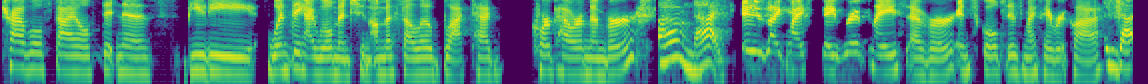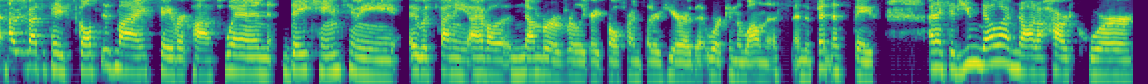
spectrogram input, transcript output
travel, style, fitness, beauty. One thing I will mention I'm a fellow Black Tag Core Power member. Oh, nice. It is like my favorite place ever. And Sculpt is my favorite class. That I was about to say Sculpt is my favorite class. When they came to me, it was funny. I have a number of really great girlfriends that are here that work in the wellness and the fitness space. And I said, You know, I'm not a hardcore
